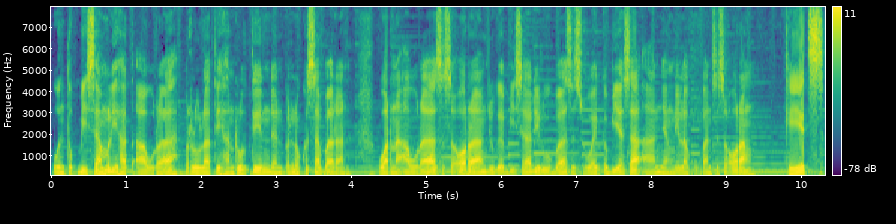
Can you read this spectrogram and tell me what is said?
Untuk bisa melihat aura, perlu latihan rutin dan penuh kesabaran. Warna aura seseorang juga bisa dirubah sesuai kebiasaan yang dilakukan seseorang. Kids,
